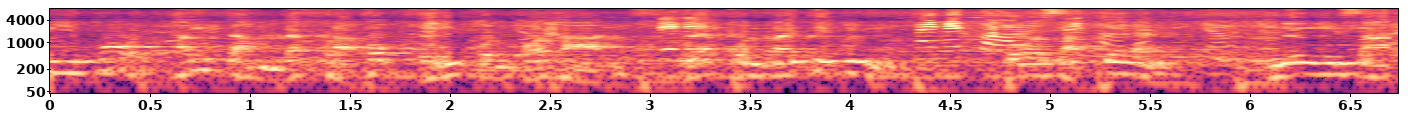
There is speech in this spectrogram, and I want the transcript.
มีโทษทั้งจำและปรับพบถึงคนขอทาน และคนไร้ที่พึ่งโทรศัพท์แจ้งหนึ่งสาย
